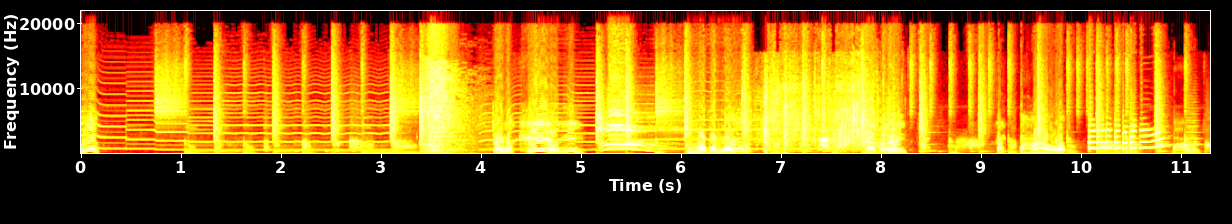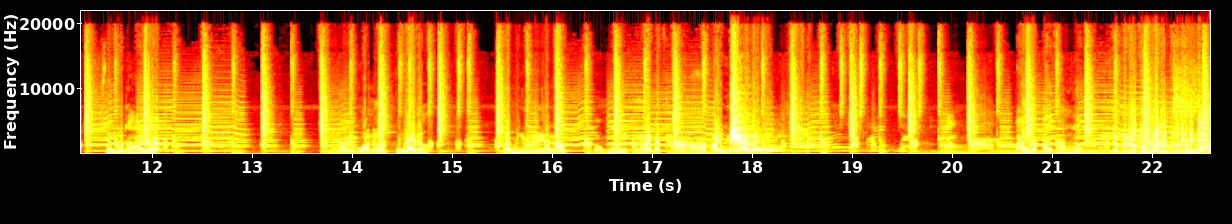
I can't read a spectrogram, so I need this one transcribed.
ฮึจระเข้อะนี่มันมาทำอะไรอะกัดอะไร กัดปลาเหรอปลามันสู้ได้เนี่ยไม่เอาดีกว่าเนอะกลัวเนอะ ให้ม่อยู่ในนี้นะ เราไม่มีไม้กระทามา ไปดีกว่าเลยไปเราไปกันเร็วเดี๋ยวไปดูตรงนู้นเดี๋ยวไปดูตรงนู้น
